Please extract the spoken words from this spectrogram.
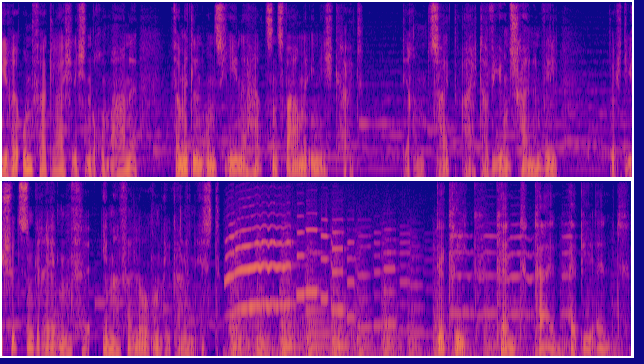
Ihre unvergleichlichen Romane vermitteln uns jene herzenswarme Innigkeit, deren Zeitalter, wie uns scheinen will, durch die Schützengräben für immer verloren gegangen ist. Der Krieg kennt kein Happy End.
